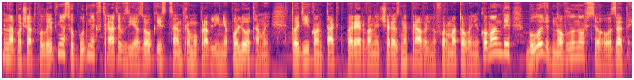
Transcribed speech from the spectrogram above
На початку липня супутник втратив зв'язок із центром управління польотами. Тоді контакт, перерваний через неправильно форматовані команди, було відновлено всього за день.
